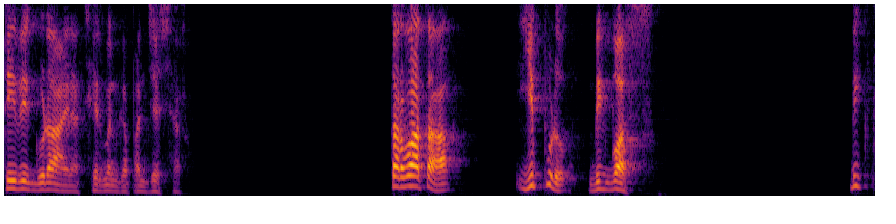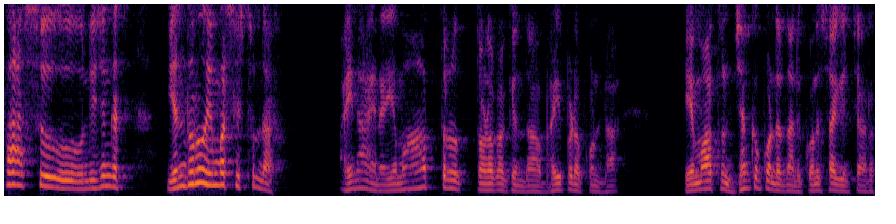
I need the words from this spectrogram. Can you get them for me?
టీవీకి కూడా ఆయన చైర్మన్గా పనిచేశారు. తర్వాత ఇప్పుడు బిగ్ బాస్. బిగ్ బాస్ నిజంగా ఎందరో విమర్శిస్తున్నారు. అయినా ఆయన ఏమాత్రం తొణక కింద భయపడకుండా ఏమాత్రం జంకకుండా దాన్ని కొనసాగించారు.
